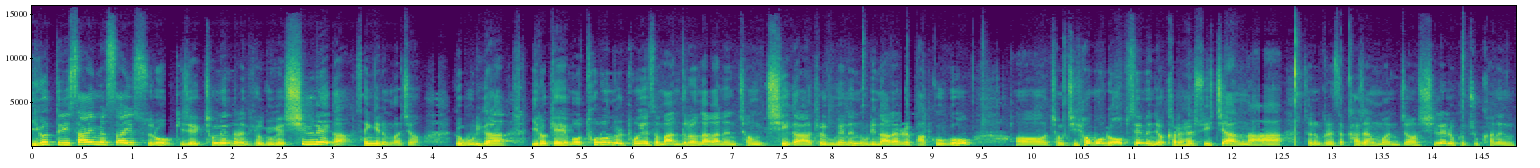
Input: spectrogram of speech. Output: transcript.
이것들이 쌓이면 쌓일수록 이제 청년들한테 결국에 신뢰가 생기는 거죠. 그리고 우리가 이렇게 뭐 토론을 통해서 만들어 나가는 정치가 결국에는 우리 나라를 바꾸고 어, 정치 혐오를 없애는 역할을 할 수 있지 않나. 저는 그래서 가장 먼저 신뢰를 구축하는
